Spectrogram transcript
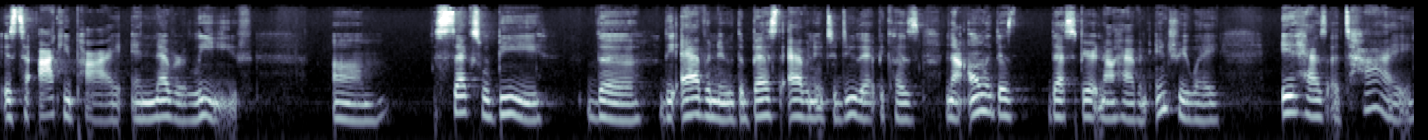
is to occupy and never leave, um, sex would be the the avenue, the best avenue to do that because not only does that spirit now have an entryway, it has a tie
